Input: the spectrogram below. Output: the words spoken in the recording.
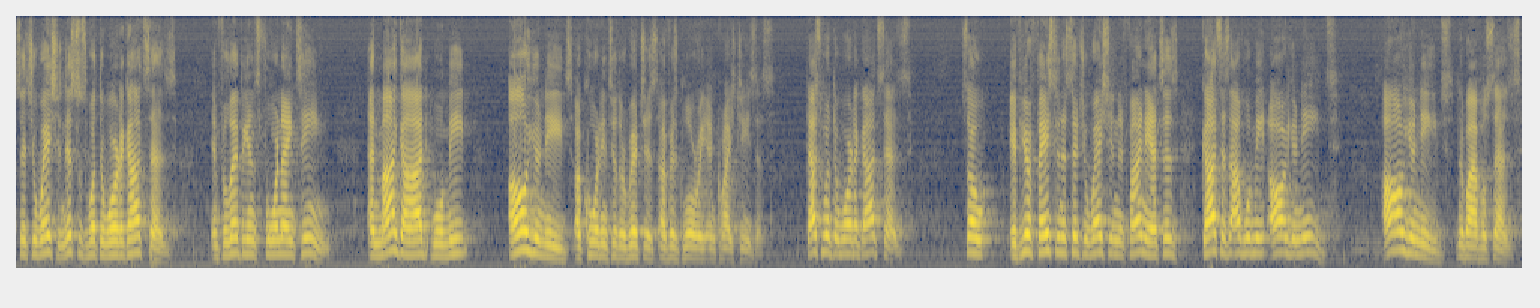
situation. This is what the Word of God says in Philippians 4:19. And my God will meet all your needs according to the riches of his glory in Christ Jesus. That's what the Word of God says. So if you're facing a situation in finances, God says, I will meet all your needs. All your needs, the Bible says.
